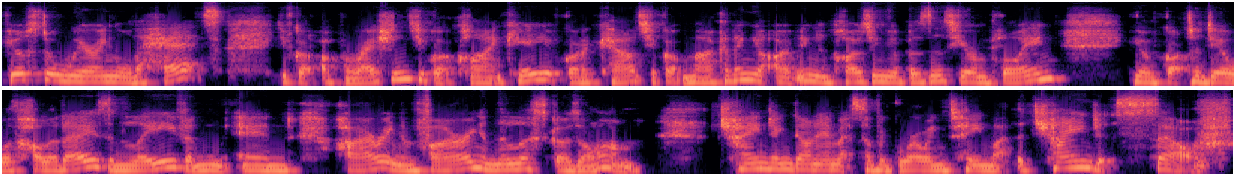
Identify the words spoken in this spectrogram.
If you're still wearing all the hats, you've got operations, you've got client care, you've got accounts, you've got marketing, you're opening and closing your business, you're employing, you've got to deal with holidays and leave and, and hiring and firing, and the list goes on. Changing dynamics of a growing team, like the change itself,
